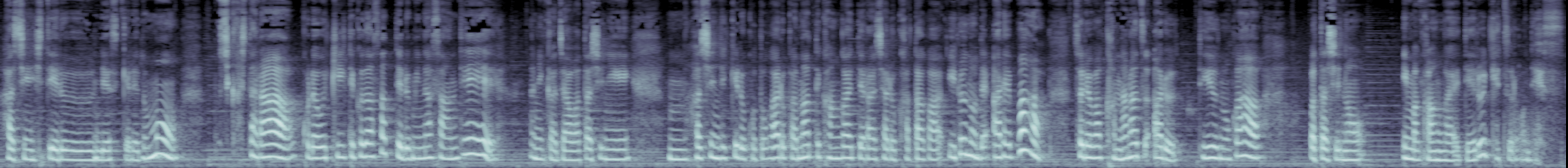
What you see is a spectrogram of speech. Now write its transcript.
発信しているんですけれどももしかしたらこれを聞いてくださってる皆さんで何かじゃあ私に、うん、発信できることがあるかなって考えてらっしゃる方がいるのであればそれは必ずあるっていうのが私の今考えている結論です。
